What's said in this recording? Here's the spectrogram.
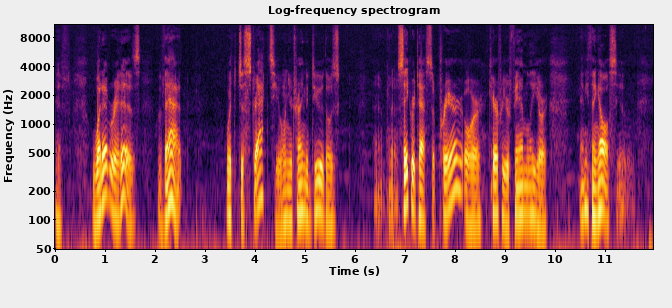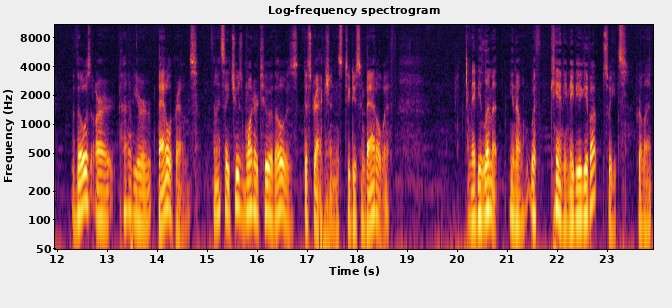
if whatever it is, that which distracts you when you're trying to do those uh, sacred tasks of prayer or care for your family or anything else, you know, those are kind of your battlegrounds. And I'd say choose one or two of those distractions to do some battle with. Maybe limit, you know, with candy. Maybe you give up sweets for Lent.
